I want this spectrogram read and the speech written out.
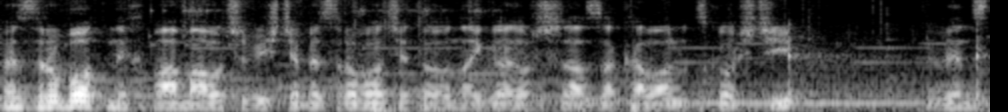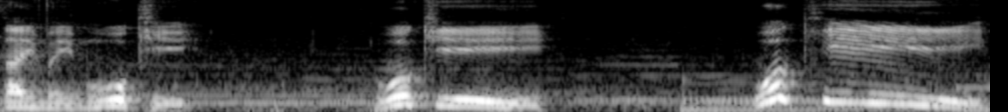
bezrobotnych mam, a oczywiście bezrobocie to najgorsza zakała ludzkości. Więc dajmy im łuki. Łuki! Łuki!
